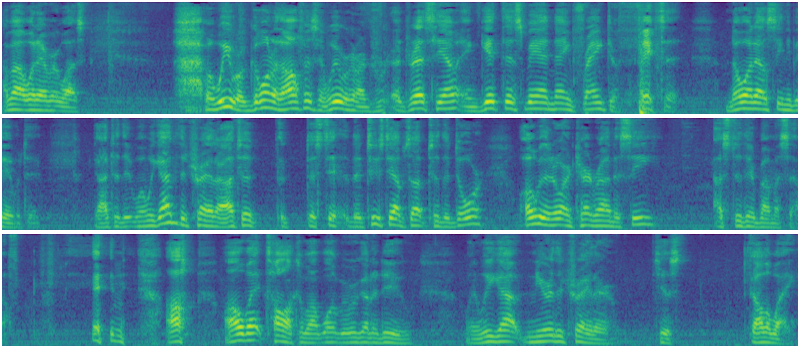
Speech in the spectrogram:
about whatever it was. But we were going to the office and we were going to address him and get this man named Frank to fix it. No one else seemed to be able to. Got to the when we got to the trailer, I took the, the, the two steps up to the door, opened the door, and turned around to see. I stood there by myself. and all, all that talk about what we were going to do, when we got near the trailer, just fell away.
